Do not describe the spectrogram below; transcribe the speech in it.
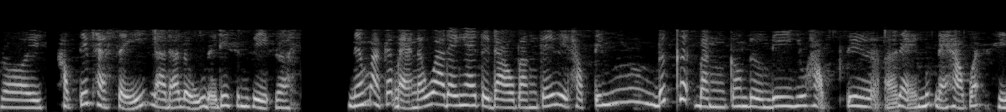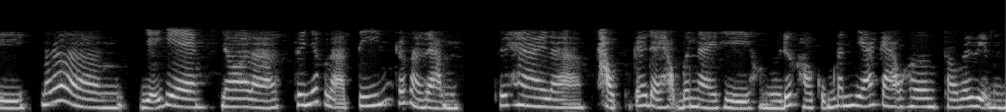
rồi học tiếp thạc sĩ là đã đủ để đi xin việc rồi. Nếu mà các bạn đã qua đây ngay từ đầu bằng cái việc học tiếng Đức á, bằng con đường đi du học ở đại mức đại học á, thì nó rất là dễ dàng. Do là thứ nhất là tiếng rất là rành thứ hai là học cái đại học bên này thì người đức họ cũng đánh giá cao hơn so với việc mình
